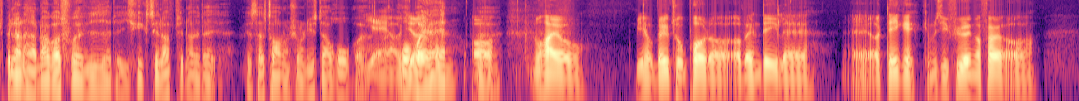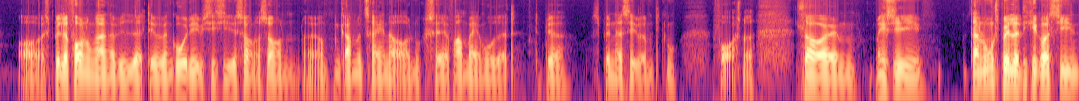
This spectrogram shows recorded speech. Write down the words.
spillerne har nok også fået at vide, at I skal ikke stille op til noget i dag, hvis der står nogle journalister og råber, Ja, og, råber jer er- an. og Øh, nu har jeg jo, vi har jo begge to prøvet at, at være en del af, af at dække, kan man sige, fyringer før, og, og spillere får nogle gange at vide, at det er en god idé, hvis I siger sådan og sådan øh, om den gamle træner, og nu ser jeg fremad imod, at det bliver spændende at se, hvem de nu får og sådan noget. Så øhm, man kan sige, der er nogle spillere, de kan godt sige,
